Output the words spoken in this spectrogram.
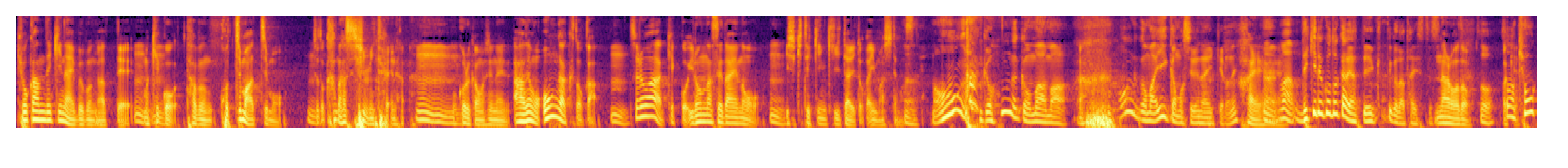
共感できない部分があって、まあ、結構多分こっちもあっちもちょっと悲しいみたいな、うんうん起こるかもしれない。あでも音楽とか、うん。それは結構いろんな世代のうん。意識的に聞いたりとか今してますね、まあ、音楽 音楽もまあまあ 音楽もまあいいかもしれないけどね。はいまあ、できることからやっていくってことは大切です。なるほど。そう。その共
